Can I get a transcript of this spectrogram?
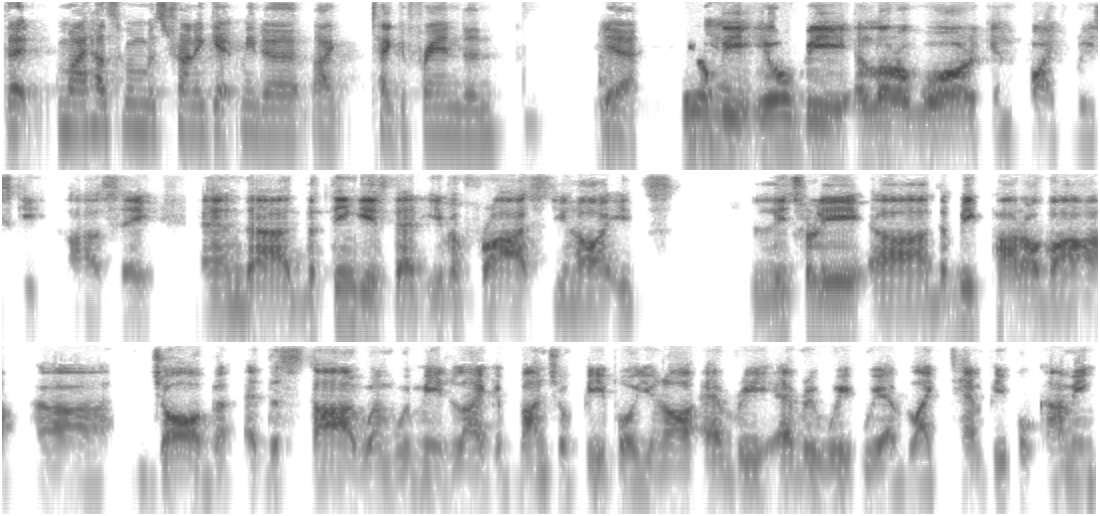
that my husband was trying to get me to like take a friend and yeah, It'll Yeah. be it'll be a lot of work and quite risky, I'll say. And uh, the thing is that even for us, you know, it's literally uh, the big part of our uh, job at the start when we meet like a bunch of people. You know, every every week we have like ten people coming,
